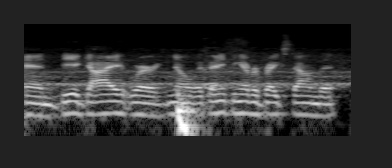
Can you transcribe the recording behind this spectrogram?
And be a guy where, you know, if anything ever breaks down, that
